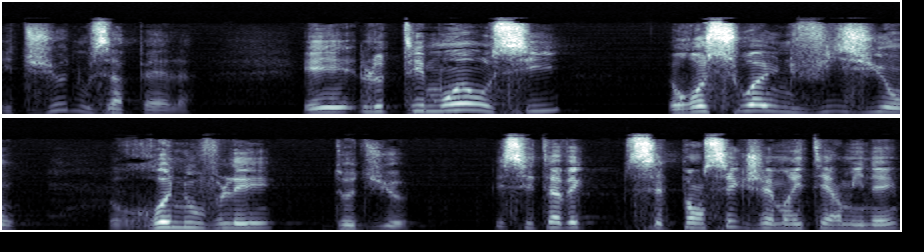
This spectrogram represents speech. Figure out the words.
Et Dieu nous appelle. Et le témoin aussi reçoit une vision renouvelée de Dieu. Et c'est avec cette pensée que j'aimerais terminer.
